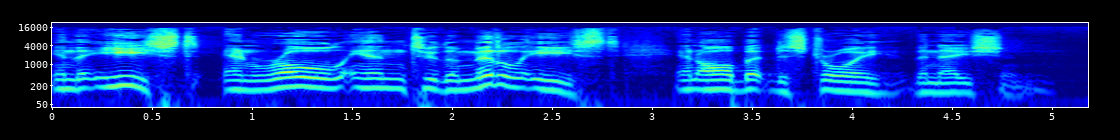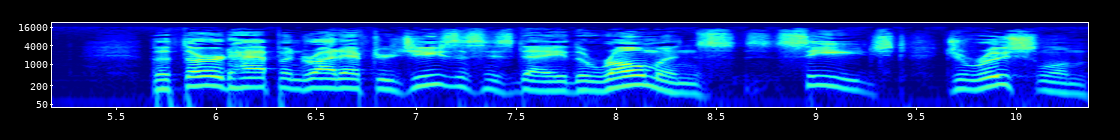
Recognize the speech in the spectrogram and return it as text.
in the east and roll into the Middle East and all but destroy the nation. The third happened right after Jesus' day. The Romans sieged Jerusalem,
